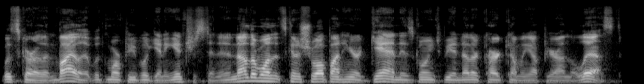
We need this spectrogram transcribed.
with Scarlet and Violet with more people getting interested. And another one that's going to show up on here again is going to be another card coming up here on the list.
